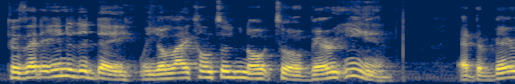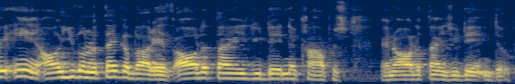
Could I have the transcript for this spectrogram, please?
Because at the end of the day, when your life comes to, you know, to a very end, at the very end, all you're going to think about is all the things you didn't accomplish and all the things you didn't do.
